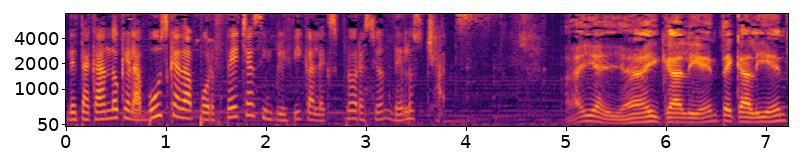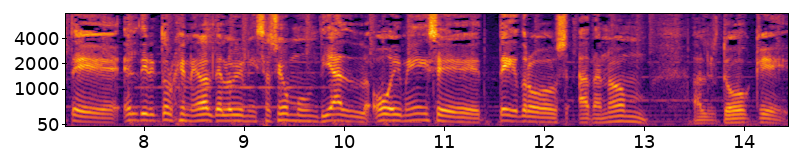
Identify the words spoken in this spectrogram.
destacando que la búsqueda por fecha simplifica la exploración de los chats. Ay, ay, ay, caliente, caliente. El director general de la Organización Mundial OMS, Tedros Adhanom, alertó que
